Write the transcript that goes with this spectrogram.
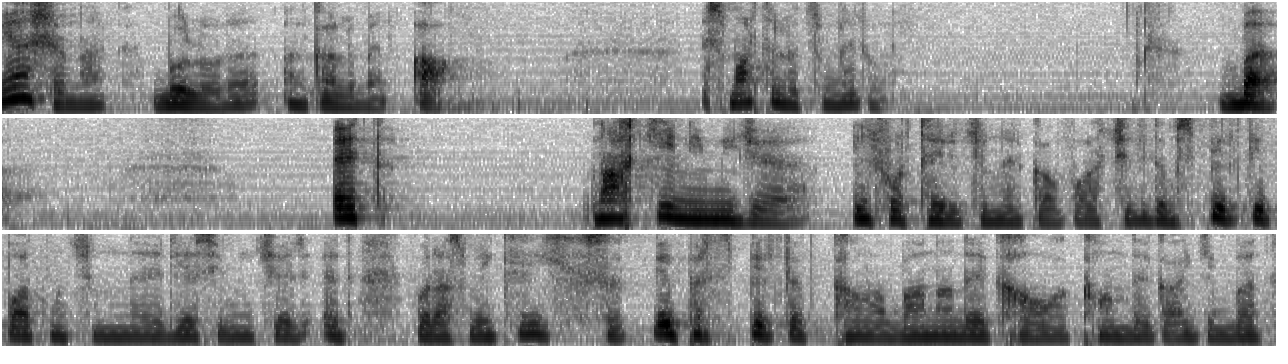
Միանշանակ բոլորը անցալում են A։ Այս մարդը լուծումներ ունի։ B։ Այդ նախկին իմիջը ինչ որ թերություններ կապված, չգիտեմ, սպիրտի պատմություններ, ես իմ ինչեր այդ որ ասում եք, իբր սպիրտը բանան է, քաղաքանդ է, այգին բան,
